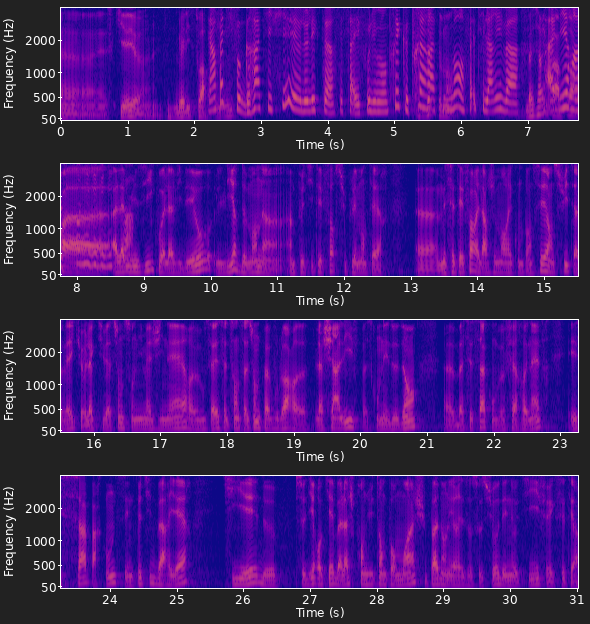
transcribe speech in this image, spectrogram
euh, ce qui est euh, une belle histoire. Et en fait, il faut gratifier le lecteur, c'est ça. Il faut lui montrer que très rapidement, en fait, il arrive à, bah, à lire un premier début d'histoire. À la musique ou à la vidéo, lire demande un, petit effort supplémentaire. Euh, mais cet effort est largement récompensé ensuite avec l'activation de son imaginaire. vous savez, cette sensation de ne pas vouloir lâcher un livre parce qu'on est dedans, bah, c'est ça qu'on veut faire renaître. Et ça, par contre, c'est une petite barrière qui est de se dire, OK, bah là, je prends du temps pour moi, je suis pas dans les réseaux sociaux, des notifs, etc.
